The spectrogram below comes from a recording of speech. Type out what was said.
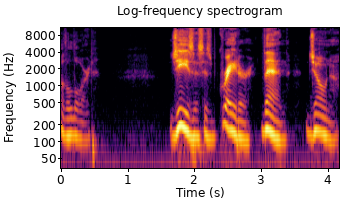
of the Lord. Jesus is greater than Jonah.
